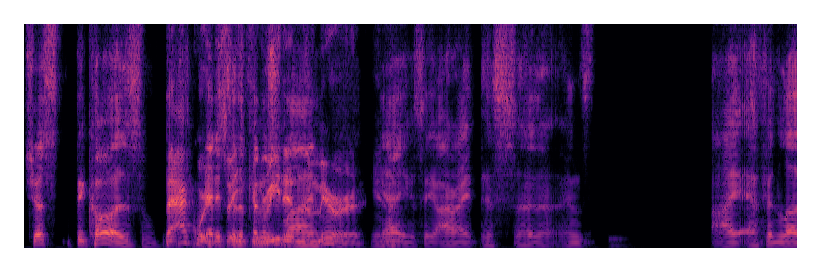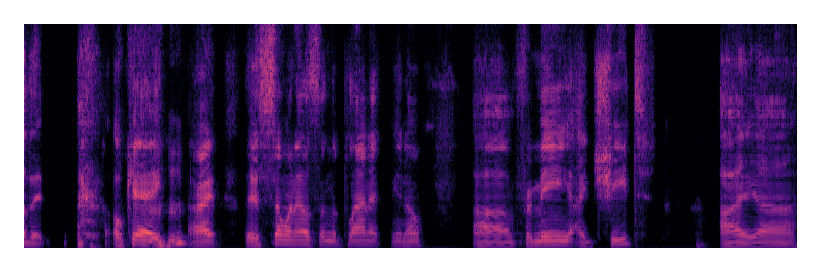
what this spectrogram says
just because Backwards so you can read it in the mirror. you yeah, know? you can say, all right, this uh, and I effing love it. okay, Mhm. all right. There's someone else on the planet, you know. Uh, for me, I cheat. I uh,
